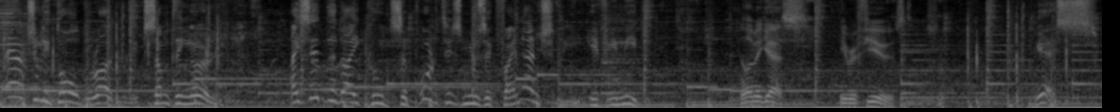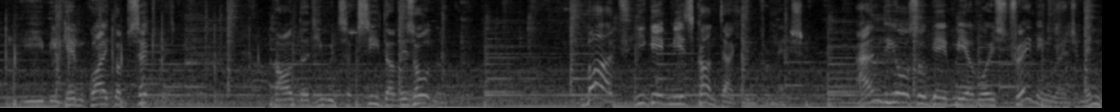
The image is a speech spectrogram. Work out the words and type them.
I actually told Roderick something earlier. I said that I could support his music financially if he needed it. Let me guess. He refused. Yes, he became quite upset with me. Vowed that he would succeed of his own accord. But he gave me his contact information. And he also gave me a voice training regimen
